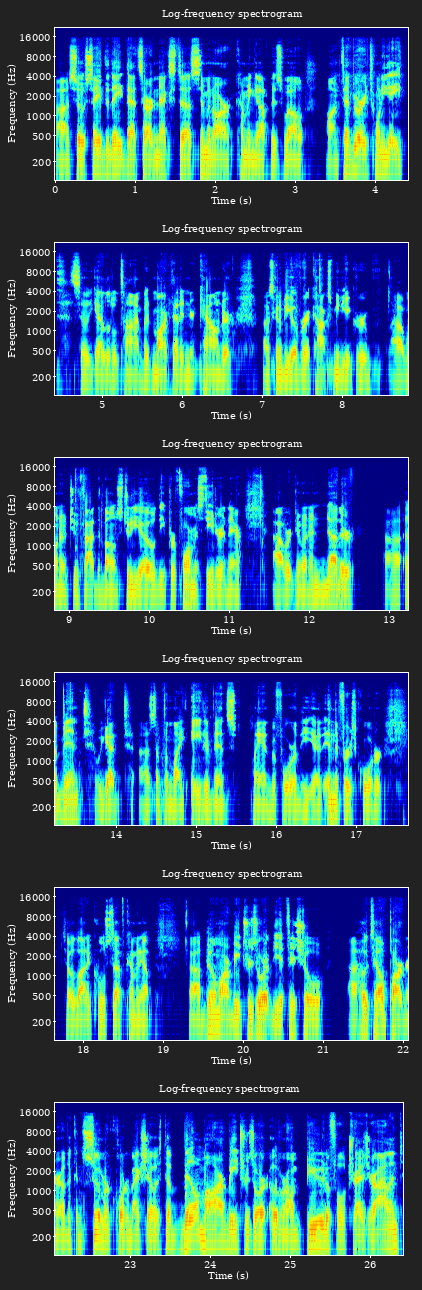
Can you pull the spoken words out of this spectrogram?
Uh, so save the date. That's our next uh, seminar coming up as well on February 28th. So you got a little time, but mark that in your calendar. Uh, it's going to be over at Cox Media Group, uh, 1025 The Bone Studio, the Performance Theater in there. Uh, we're doing another uh, event. We got uh, something like eight events planned before the in the first quarter. So a lot of cool stuff coming up. Uh, Bilmar Beach Resort, the official uh, hotel partner of the Consumer Quarterback Show, is the Bilmar Beach Resort over on beautiful Treasure Island.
